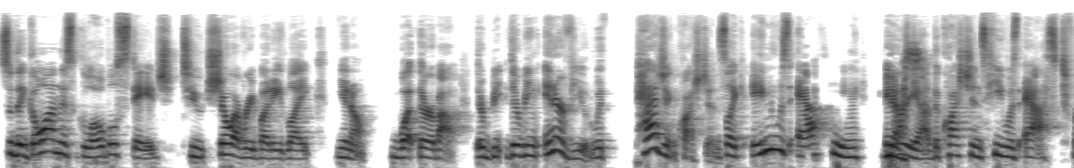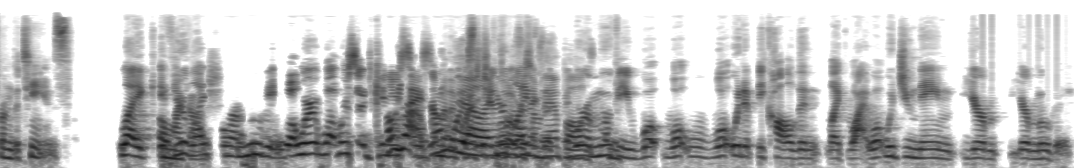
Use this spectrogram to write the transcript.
So they go on this global stage to show everybody, like, you know, what they're about. They're be, they're being interviewed with pageant questions. Like Aidan was asking Yes. Aria the questions he was asked from the teams. Like, Oh if my you're like gosh. for a movie, What were what were so? Can Oh, you yeah, say some one of the more Yeah, questions? like, you're What were like some of the- example. we're a movie. What what what would it be called and like why? What would you name your your movie?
